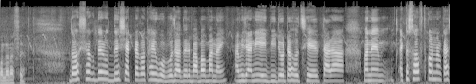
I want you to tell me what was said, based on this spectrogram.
বলার আছে? দর্শকদের উদ্দেশ্যে একটা কথাই বলব যাদের বাবা মা নাই। আমি জানি এই ভিডিওটা হচ্ছে তারা মানে একটা সফট কর্নার কাজ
